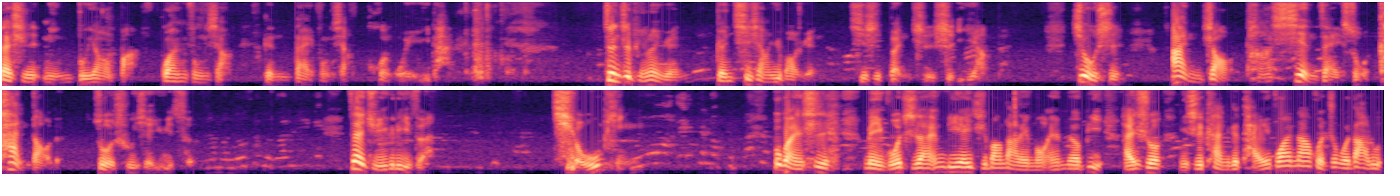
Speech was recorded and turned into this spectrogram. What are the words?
但是您不要把观风向跟带风向混为一谈。政治评论员跟气象预报员。其实本质是一样的，就是按照他现在所看到的做出一些预测。再举一个例子，球评，不管是美国职篮 NBA 职棒大联盟 MLB，还是说你是看这个台湾呐、啊，或者中国大陆，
